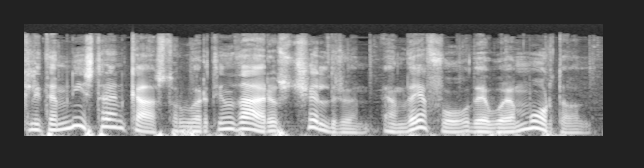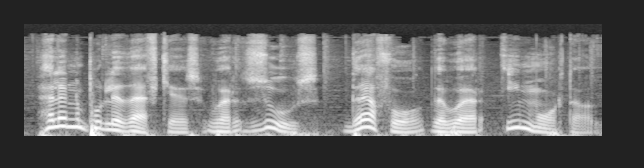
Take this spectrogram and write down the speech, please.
Clytemnestra and Castor were Tyndareus' children, and therefore they were mortal. Helen and Polydeuces were Zeus, therefore they were immortal.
